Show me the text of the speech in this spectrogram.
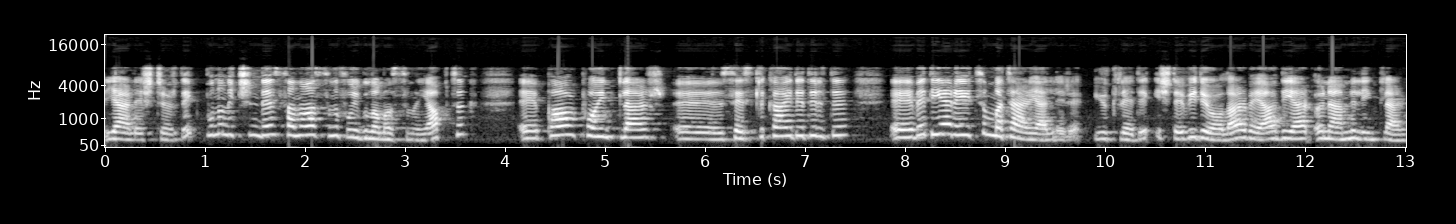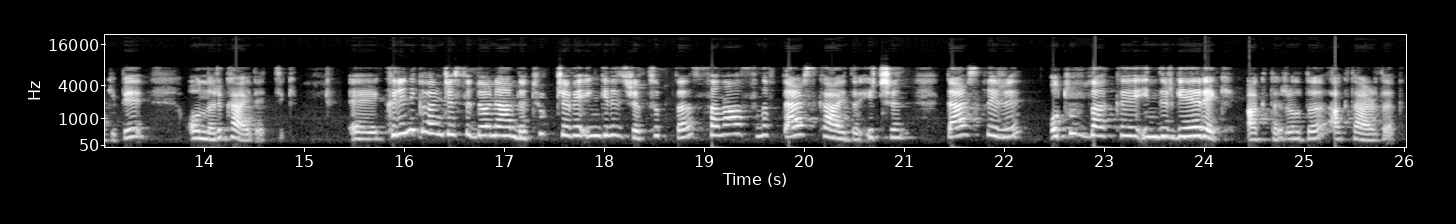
yerleştirdik. Bunun içinde sanal sınıf uygulamasını yaptık. E, PowerPoint'ler e, sesli kaydedildi e, ve diğer eğitim materyalleri yükledik. İşte videolar veya diğer önemli linkler gibi onları kaydettik. E, klinik öncesi dönemde Türkçe ve İngilizce tıpta sanal sınıf ders kaydı için dersleri 30 dakikaya indirgeyerek aktarıldı, aktardık.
